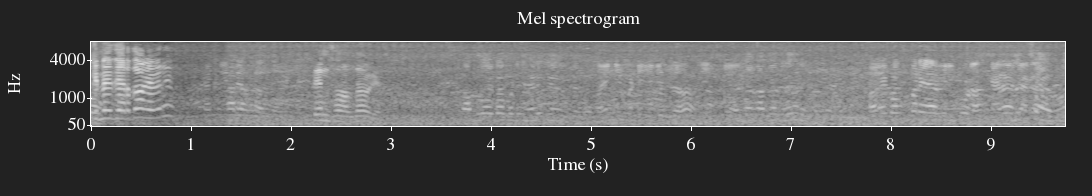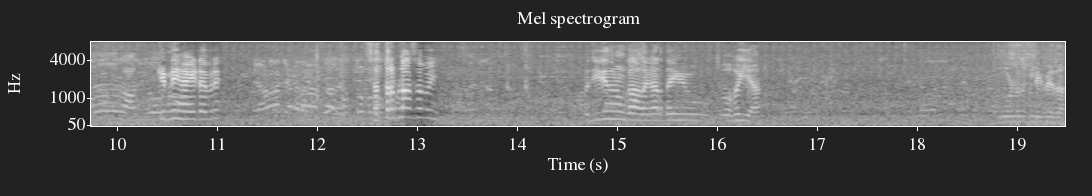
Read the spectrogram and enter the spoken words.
ਕਿੰਨੇ ਚਿਰ ਦਾ ਹੋ ਗਿਆ ਵੀਰੇ? 3 ਸਾਲ ਦਾ ਹੋ ਗਿਆ। ਕਿੰਨੀ ਹਾਈਟ ਹੈ ਵੀਰੇ? 70 ਪਲੱਸ ਆ ਬਈ। ਉਹ ਜਿਹਦੀ ਤੁਹਾਨੂੰ ਗੱਲ ਕਰਦਾ ਸੀ ਉਹ ਉਹੀ ਆ। ਗੋਲਡਨ ਕਲੀਫੇ ਦਾ।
